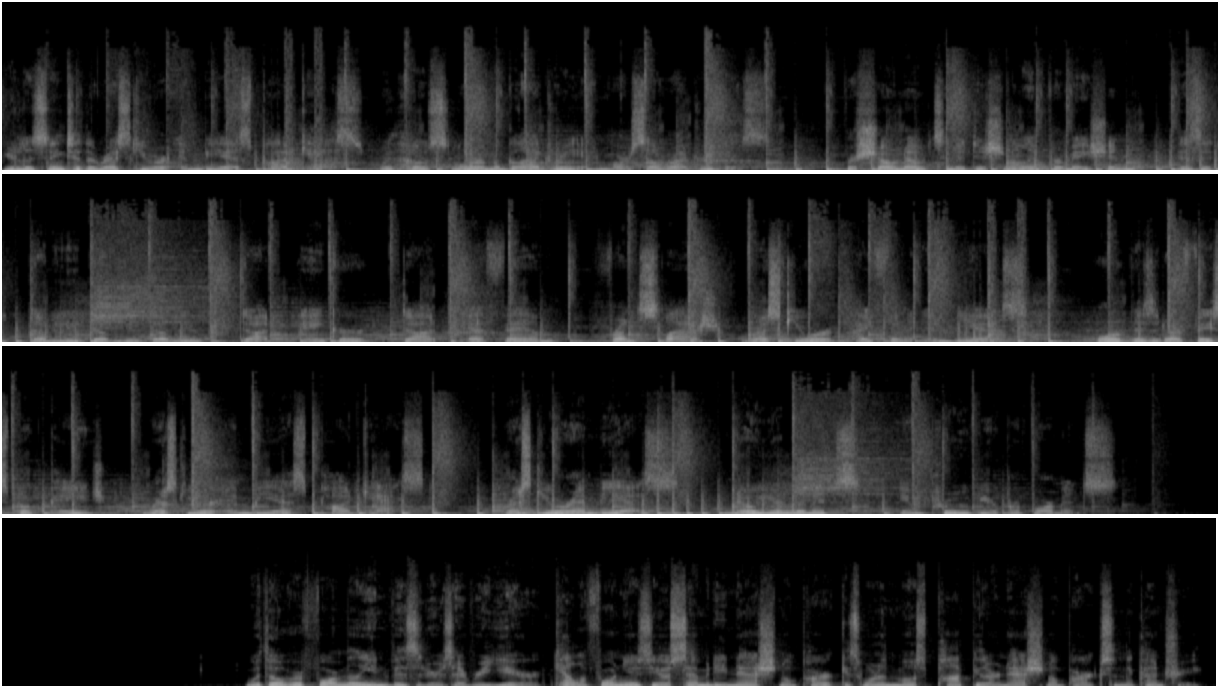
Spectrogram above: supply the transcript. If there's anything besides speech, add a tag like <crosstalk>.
You're listening to the Rescuer MBS podcast with hosts Laura McGladrey and Marcel Rodriguez. For show notes and additional information, visit www.anchor.fm front slash rescuer hyphen MBS or visit our Facebook page, Rescuer MBS Podcast. Rescuer MBS. Know your limits, improve your performance. With over 4 million visitors every year, California's Yosemite National Park is one of the most popular national parks in the country.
